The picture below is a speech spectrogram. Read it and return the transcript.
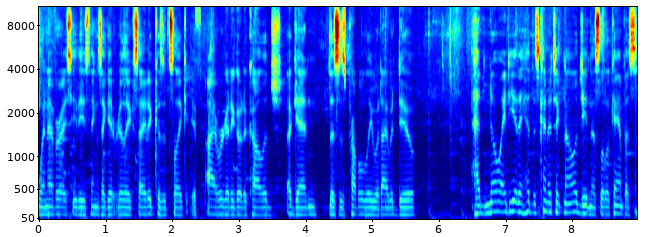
Whenever I see these things, I get really excited because it's like if I were going to go to college again, this is probably what I would do. Had no idea they had this kind of technology in this little campus.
